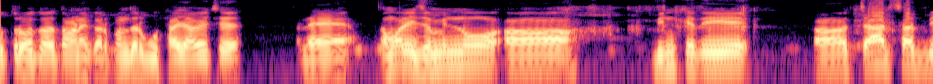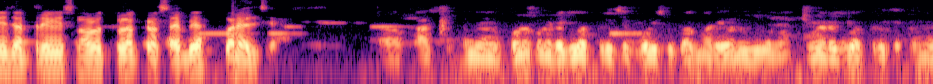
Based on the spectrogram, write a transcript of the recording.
ઉતરો તો ત્રણ એકર પંદર ગુઠા જ આવે છે. અને અમારી જમીનનું બિનખેતી ચાર સાત બે હજાર ત્રેવીસના રોજ કલેક્ટર સાહેબે કરેલ છે. ખાસ તમે કોને કોને રજૂઆત કરી છે? પોલીસ વિભાગમાં રેવન્યુ વિભાગમાં કોને રજૂઆત કરી છે? તમે?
